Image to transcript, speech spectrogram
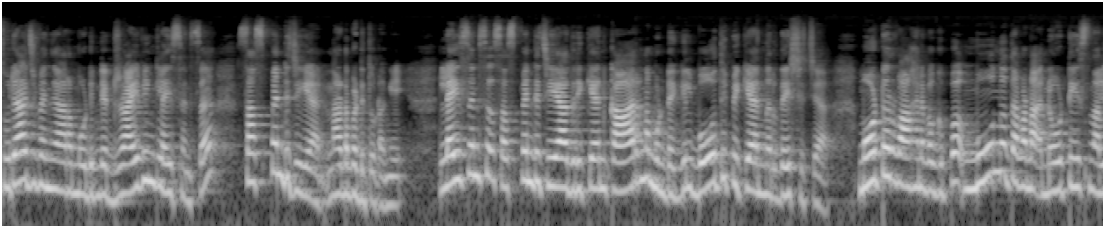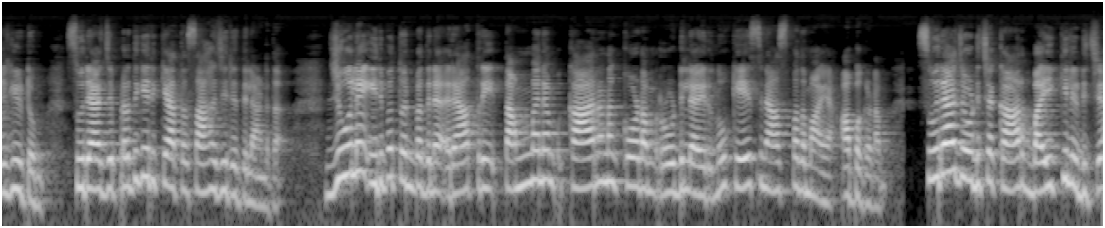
സുരാജ് വെഞ്ഞാറമൂടിന്റെ ഡ്രൈവിംഗ് ലൈസൻസ് സസ്പെൻഡ് ചെയ്യാൻ നടപടി തുടങ്ങി. ലൈസൻസ് സസ്പെൻഡ് ചെയ്യാതിരിക്കാൻ കാരണമുണ്ടെങ്കിൽ ബോധിപ്പിക്കാൻ നിർദ്ദേശിച്ച് മോട്ടോർ വാഹന വകുപ്പ് മൂന്ന് തവണ നോട്ടീസ് നൽകിയിട്ടും സുരാജ് പ്രതികരിക്കാത്ത സാഹചര്യത്തിലാണിത്. ജൂലൈ ഇരുപത്തൊൻപതിന് രാത്രി തമ്മനം കാരണക്കോടം റോഡിലായിരുന്നു കേസിനാസ്പദമായ അപകടം. സുരാജ് ഓടിച്ച കാർ ബൈക്കിലിടിച്ച്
